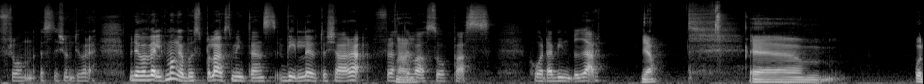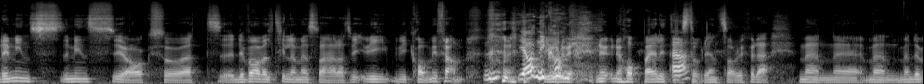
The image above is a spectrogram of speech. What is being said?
från Östersund till Åre. Men det var väldigt många bussbolag som inte ens ville ut och köra. För att nej. det var så pass hårda vindbyar. Ja. Um och det minns, det minns jag också att det var väl till och med så här att vi, vi, vi kom ju fram. Mm. Ja, ni kom. nu, nu hoppar jag lite i ja. historien, sorry för det. Men, eh, men, men det,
